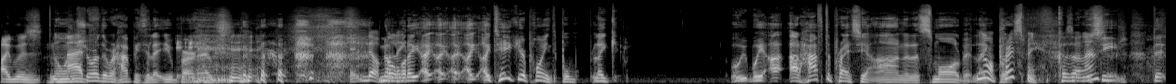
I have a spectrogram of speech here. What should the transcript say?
I was. No, mad. I'm sure they were happy to let you burn out. no, no, but, but like, I, I, I, I take your point, but like. We, we, I- I'll have to press you on it a small bit. Like, No, press me, 'cause I'll answer See, the,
